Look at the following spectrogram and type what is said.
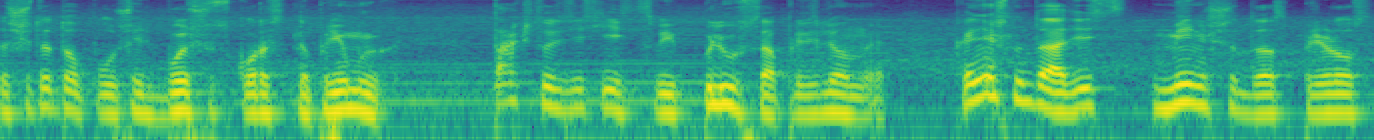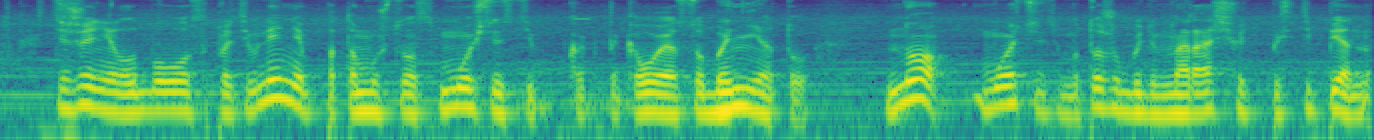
за счет этого получать больше скорость на прямых. Так что здесь есть свои плюсы определенные. Конечно, да, здесь меньше даст прирост снижения лобового сопротивления, потому что у нас мощности как таковой особо нету. Но мощность мы тоже будем наращивать постепенно.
